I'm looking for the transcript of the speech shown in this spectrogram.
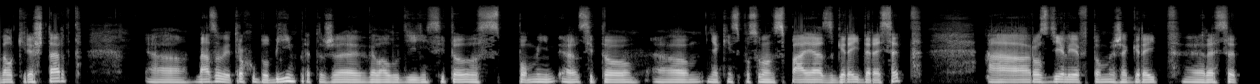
Veľký reštart. Názov je trochu blbý, pretože veľa ľudí si to, spomí, si to nejakým spôsobom spája s Great Reset. A rozdiel je v tom, že Great Reset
